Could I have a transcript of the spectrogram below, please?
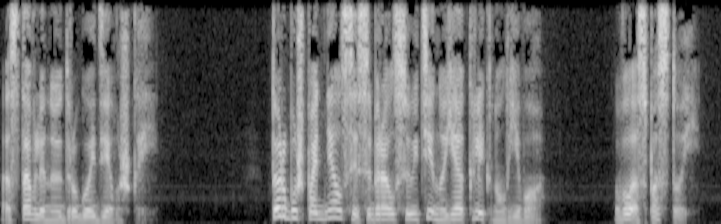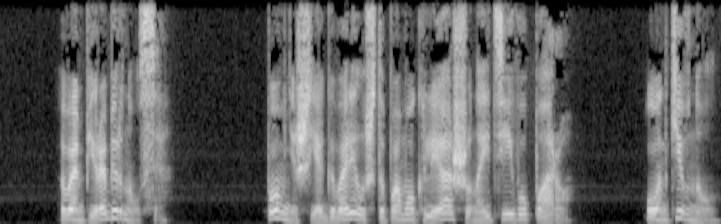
оставленную другой девушкой. Торбуш поднялся и собирался уйти, но я окликнул его. «Влас, постой». Вампир обернулся. «Помнишь, я говорил, что помог Лиашу найти его пару?» Он кивнул.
